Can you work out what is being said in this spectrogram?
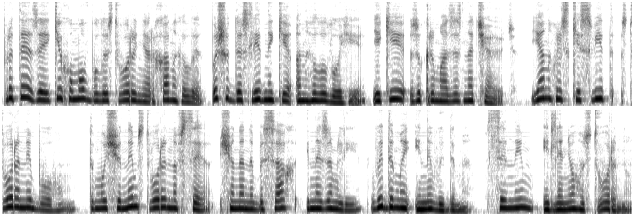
Про те, за яких умов були створені архангели, пишуть дослідники ангелології, які, зокрема, зазначають, Янгольський світ створений Богом, тому що ним створено все, що на небесах і на землі, видиме і невидиме. Все ним і для нього створено.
